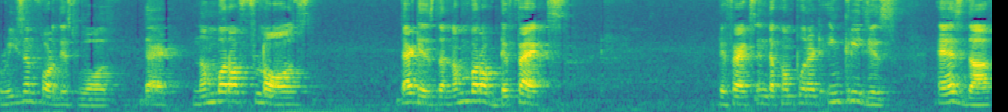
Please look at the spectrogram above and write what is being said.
reason for this was that number of flaws that is the number of defects defects in the component increases as the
